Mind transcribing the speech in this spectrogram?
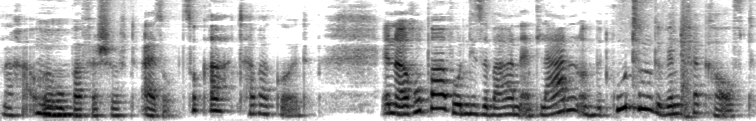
nach Europa verschifft. Also Zucker, Tabak, Gold. In Europa wurden diese Waren entladen und mit gutem Gewinn verkauft.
